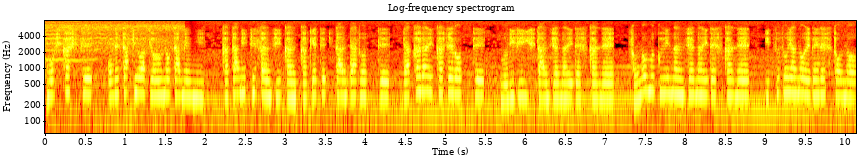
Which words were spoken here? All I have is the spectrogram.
もしかして、俺たちは今日のために、片道3時間かけてきたんだぞって、だから行かせろって、無理強いしたんじゃないですかね。その報いなんじゃないですかね。いつぞやのエベレストの、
